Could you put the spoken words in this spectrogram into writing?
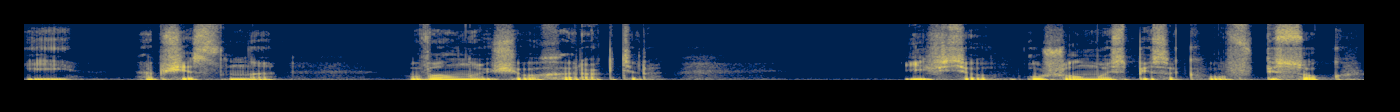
и общественно волнующего характера. И все. Ушел мой список в песок.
